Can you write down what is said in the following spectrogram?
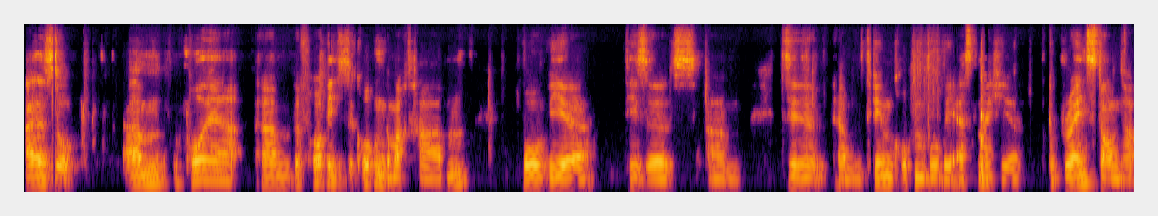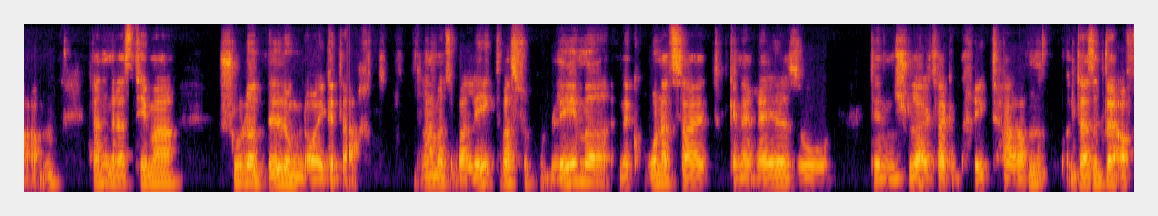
Also, ähm, vorher, ähm, bevor wir diese Gruppen gemacht haben, wo wir dieses, ähm, diese ähm, Themengruppen, wo wir erstmal hier gebrainstormt haben, dann hatten wir das Thema Schule und Bildung neu gedacht. Dann haben wir uns überlegt, was für Probleme in der Corona-Zeit generell so den Schulalltag geprägt haben. Und da sind wir auf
